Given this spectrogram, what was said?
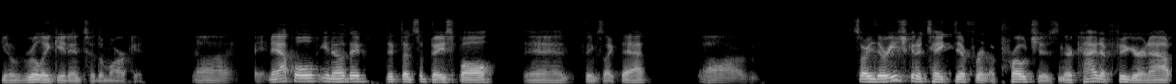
you know, really get into the market. Uh, and Apple, you know, they've they've done some baseball and things like that. Um, so they're each going to take different approaches, and they're kind of figuring out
